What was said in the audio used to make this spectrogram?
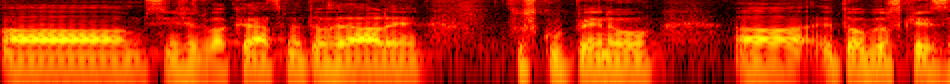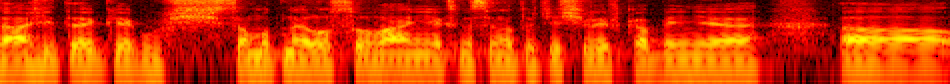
a myslím, že dvakrát jsme to hráli, tu skupinu. A je to obrovský zážitek, jak už samotné losování, jak jsme se na to těšili v kabině, a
